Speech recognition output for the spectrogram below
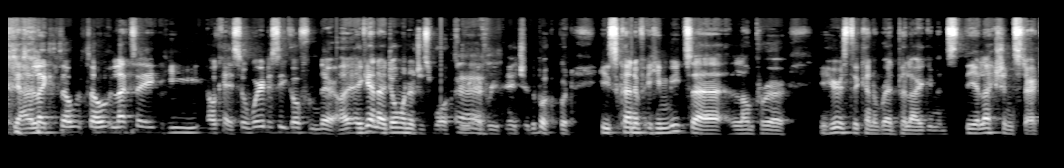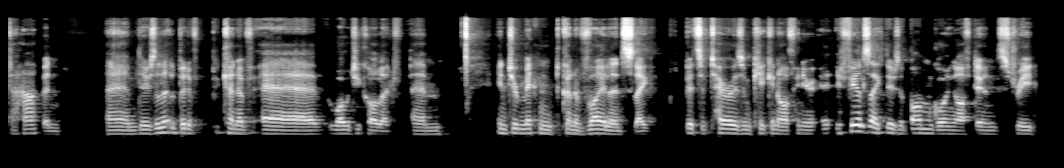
yeah, like so. So let's say he okay. So where does he go from there? I, again, I don't want to just walk through Uh, every page of the book, but he's kind of he meets uh, Lempereur. He hears the kind of red pill arguments. The elections start to happen. Um, there's a little bit of kind of uh, what would you call it? Um, intermittent kind of violence, like bits of terrorism kicking off in here. It, it feels like there's a bomb going off down the street,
